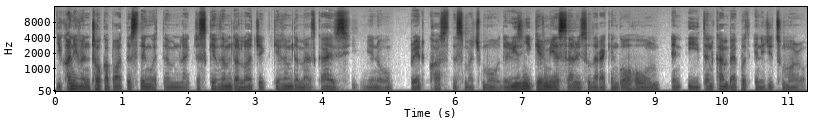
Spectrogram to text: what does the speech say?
you can't even talk about this thing with them. Like just give them the logic give them the math. Guys you know bread costs this much more. The reason you give me a salary so that i can go home and eat and come back with energy tomorrow.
